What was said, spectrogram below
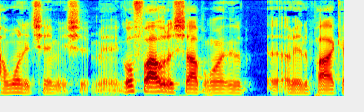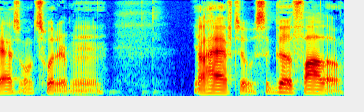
I won a championship, man. Go follow the shop on uh, I mean the podcast on Twitter, man. Y'all have to. It's a good follow.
